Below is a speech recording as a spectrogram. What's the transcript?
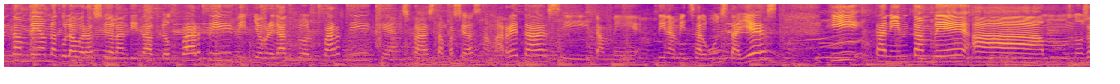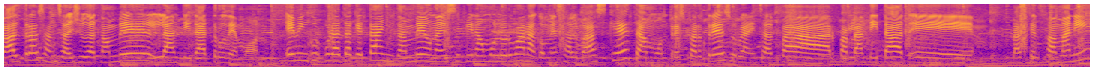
comptem també amb la col·laboració de l'entitat Block Party, Llobregat Block Party, que ens fa estampació de samarretes i també dinamitza alguns tallers. I tenim també amb nosaltres, ens ajuda també l'entitat Rodemont. Hem incorporat aquest any també una disciplina molt urbana com és el bàsquet, amb un 3x3 organitzat per, per l'entitat eh, Bàsquet Femení.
